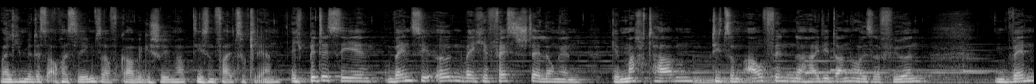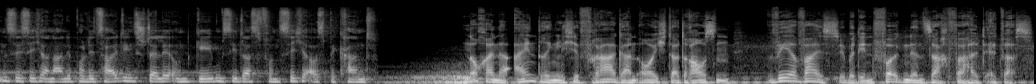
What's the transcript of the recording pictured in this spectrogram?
weil ich mir das auch als Lebensaufgabe geschrieben habe, diesen Fall zu klären. Ich bitte Sie, wenn Sie irgendwelche Feststellungen gemacht haben, die zum Auffinden der Heidi Dannhäuser führen, wenden Sie sich an eine Polizeidienststelle und geben Sie das von sich aus bekannt. Noch eine eindringliche Frage an euch da draußen. Wer weiß über den folgenden Sachverhalt etwas?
